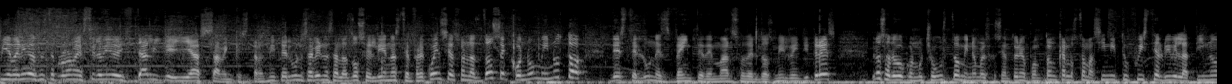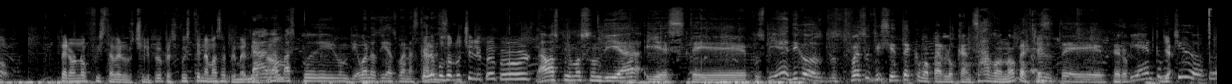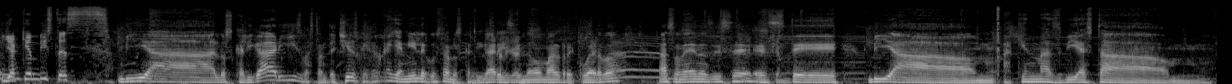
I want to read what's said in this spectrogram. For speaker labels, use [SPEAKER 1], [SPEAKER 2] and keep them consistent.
[SPEAKER 1] Bienvenidos a este programa de estilo vida digital y que ya saben que se transmite el lunes a viernes a las 12 del día en esta frecuencia. Son las 12 con un minuto de este lunes 20 de marzo del 2023. Los saludo con mucho gusto. Mi nombre es José Antonio Pontón. Carlos Tomasini, tú fuiste al Vive Latino, pero no fuiste a ver los Chili Peppers. Fuiste nada más al primer día,
[SPEAKER 2] Nada
[SPEAKER 1] ¿no?
[SPEAKER 2] más pude ir un día. Buenos días, buenas tardes.
[SPEAKER 1] Queremos a los Chili Peppers.
[SPEAKER 2] Nada más fuimos un día y este, pues bien, digo, fue suficiente como para lo cansado, ¿no? Pero, este, pero bien, estuvo chido.
[SPEAKER 1] ¿Y a quién vistes?
[SPEAKER 2] Vi a los Caligaris, bastante chidos, que creo que a Yanil le gustan los Caligaris,
[SPEAKER 1] Caligaris.
[SPEAKER 2] si no mal recuerdo. Más o menos, dice. Este, vi a. ¿A quién más vi? A esta. um,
